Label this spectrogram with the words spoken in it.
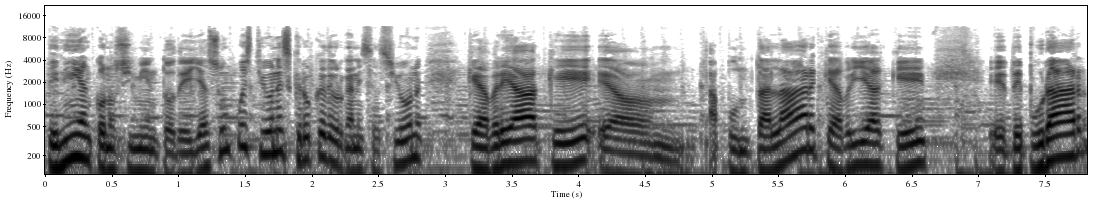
tenían conocimiento de ella. Son cuestiones creo que de organización que habría que eh, apuntalar, que habría que eh, depurar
